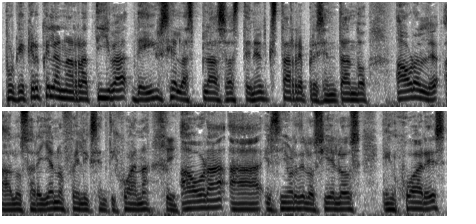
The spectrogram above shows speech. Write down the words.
Porque creo que la narrativa de irse a las plazas, tener que estar representando ahora a los Arellano Félix en Tijuana, Sí. ahora a El Señor de los Cielos en Juárez,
